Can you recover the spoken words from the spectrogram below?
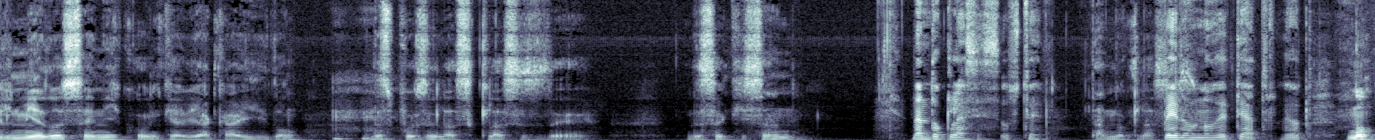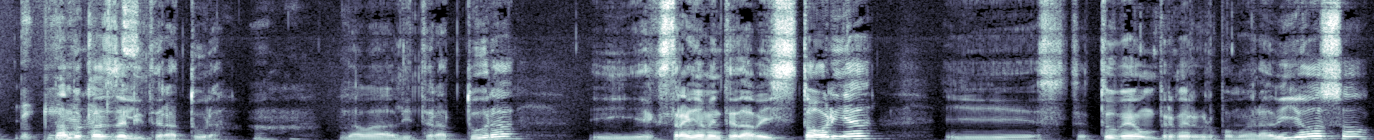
el miedo escénico en que había caído después de las clases de, de Sequizano. Dando clases, usted. Dando clases. Pero no de teatro, de otro. No, dando clases de literatura. Daba literatura y extrañamente daba historia y este, tuve un primer grupo maravilloso,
